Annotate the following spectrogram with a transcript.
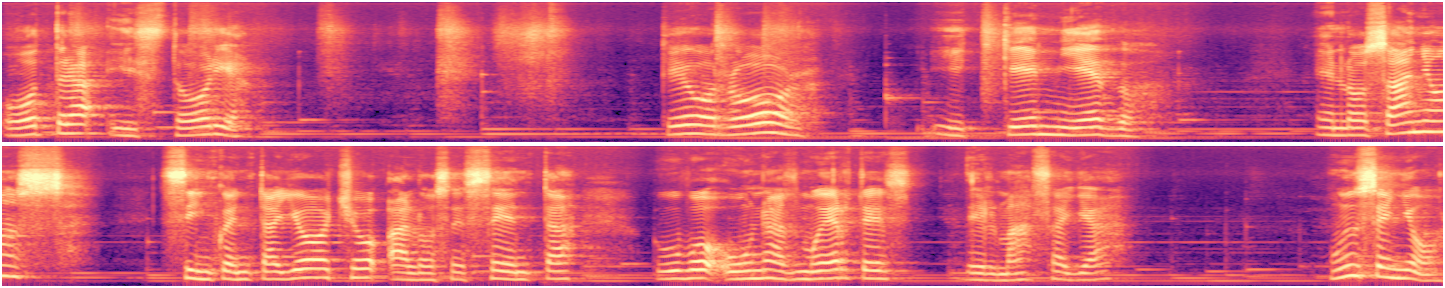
otra historia. ¡Qué horror! Y qué miedo. En los años 58 a los 60 hubo unas muertes del más allá. Un señor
